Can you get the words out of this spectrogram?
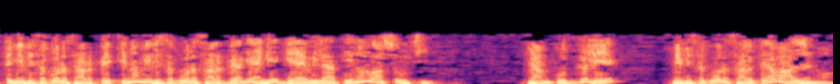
ඉතින් මේ විසගෝර සර්පයෙක් කියනවා මේ විසගෝර සර්පයාගේ ඇඟේ ගෑවිලා තියෙනවලු අසුචි. යම් පුද්ගලයෙක් මේ විසගෝර සර්පයාව අල්ලනවා.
